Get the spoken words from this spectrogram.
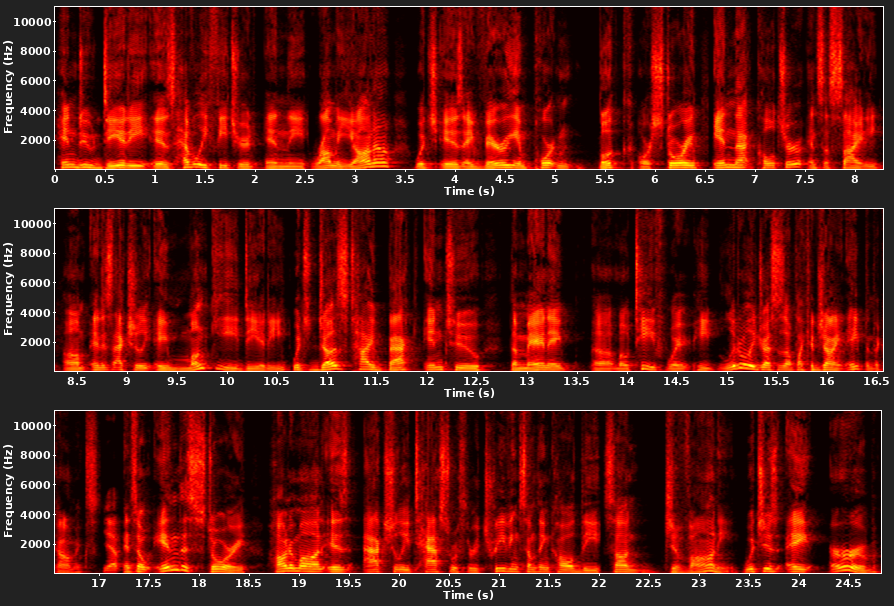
Hindu deity is heavily featured in the Ramayana, which is a very important book or story in that culture and society. Um, and it's actually a monkey deity, which does tie back into the man ape uh, motif, where he literally dresses up like a giant ape in the comics. Yep. And so in this story, Hanuman is actually tasked with retrieving something called the Sanjivani, which is a herb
